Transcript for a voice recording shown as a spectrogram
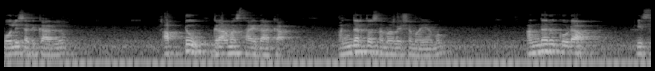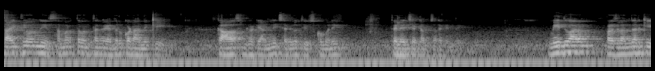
పోలీస్ అధికారులు అప్ టు గ్రామ స్థాయి దాకా అందరితో సమావేశం అయ్యాము అందరూ కూడా ఈ సైక్లోన్ని సమర్థవంతంగా ఎదుర్కోవడానికి కావాల్సినటువంటి అన్ని చర్యలు తీసుకోమని తెలియచేయటం జరిగింది. మీ ద్వారా ప్రజలందరికీ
